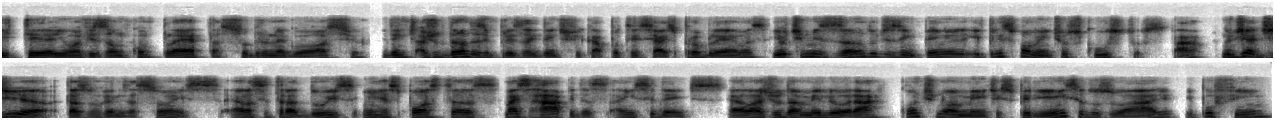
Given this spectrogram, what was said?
e ter aí uma visão completa sobre o negócio, ajudando as empresas a identificar potenciais problemas e otimizando o desempenho e principalmente os custos. Tá? No dia a dia das organizações, ela se traduz em respostas mais rápidas a incidentes. Ela ajuda a melhorar continuamente a experiência do usuário e, por fim,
